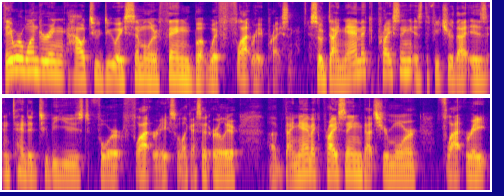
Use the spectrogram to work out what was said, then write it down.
they were wondering how to do a similar thing, but with flat rate pricing. So dynamic pricing is the feature that is intended to be used for flat rate. So like I said earlier, uh, dynamic pricing, that's your more flat rate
